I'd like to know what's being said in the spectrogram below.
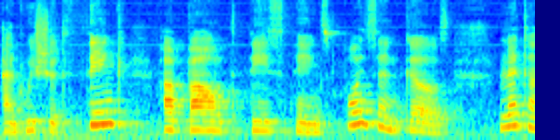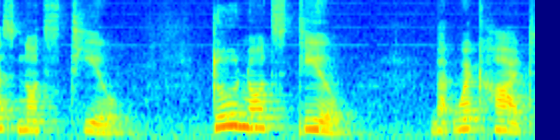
and we should think about these things. Boys and girls, let us not steal. Do not steal, but work hard.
